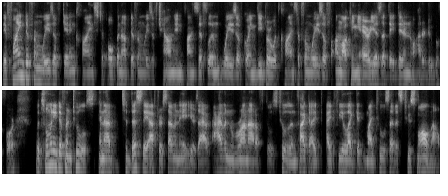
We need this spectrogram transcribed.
they find different ways of getting clients to open up, different ways of challenging clients, different ways of going deeper with clients, different ways of unlocking areas that they didn't know how to do before with so many different tools. And I, to this day, after seven, eight years, I, I haven't run out of those tools. In fact, I, I feel like it, my tool set is too small now.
